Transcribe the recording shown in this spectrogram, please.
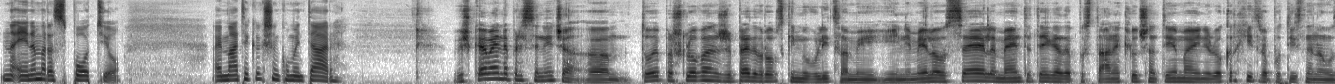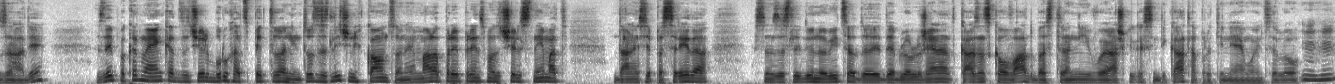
na enem razpotju. A imate kakšen komentar? Veš, kaj me preseneča? Um, to je prišlo ven že pred evropskimi volitvami in je imelo vse elemente tega, da postane ključna tema, in je bilo kar hitro potisnjeno v zadje. Zdaj pa kar naenkrat začeli bruhati spet ven in to z različnih koncev. Ne? Malo prej, prej smo začeli snemati, danes je pa sreda, sem zasledil novico, da, da je bila vložena kazenska ovadba strani vojaškega sindikata proti njemu in celo uh -huh.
